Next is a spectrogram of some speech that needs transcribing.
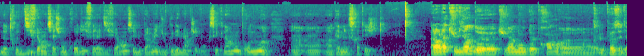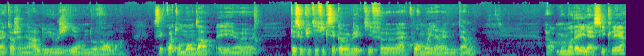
notre différenciation de produit fait la différence et nous permet du coup d'émerger. Donc c'est clairement pour nous un, un, un, canal stratégique. Alors là, tu viens, de, tu viens donc de prendre euh, le poste de directeur général de Yoji en novembre. C'est quoi ton mandat et euh, qu'est-ce que tu t'es fixé comme objectif euh, à court, moyen et long terme? Alors mon mandat, il est assez clair.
